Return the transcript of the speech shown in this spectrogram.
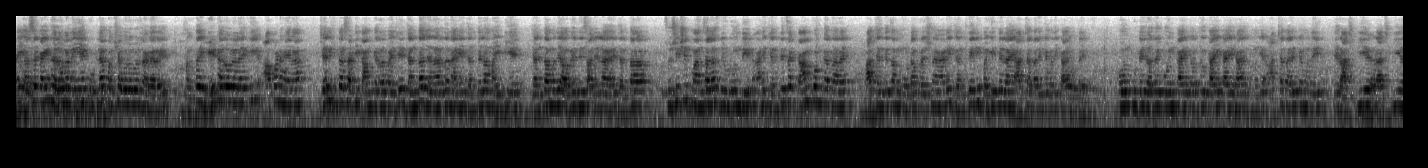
नाही असं काही ठरवलं नाहीये. कुठल्या पक्षाबरोबर जाणार आहे. फक्त हे ठरवलेलं आहे की आपण आहे ना जनहितासाठी काम केलं पाहिजे. जनता जनार्दन आहे जनतेला माहिती आहे. जनतामध्ये अवेअरनेस आलेला आहे. जनता सुशिक्षित माणसालाच निवडून देईल आणि जनतेचं काम कोण करणार आहे हा जनतेचा मोठा प्रश्न आहे आणि जनतेने बघितलेला आहे आजच्या तारखेमध्ये काय होत आहे कोण कुठे जातोय कोण काय करतोय काय काय ह्या म्हणजे आजच्या तारखेमध्ये जे राजकीय राजकीय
